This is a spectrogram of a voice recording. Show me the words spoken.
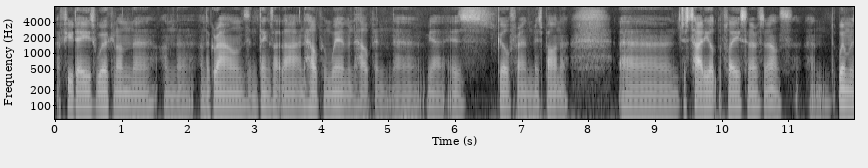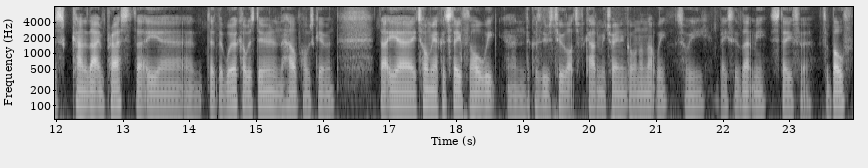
a few days working on the on the on the grounds and things like that, and helping Wim and helping uh, yeah his girlfriend, his partner, uh, just tidy up the place and everything else. And Wim was kind of that impressed that he uh, that the work I was doing and the help I was giving, that he uh, he told me I could stay for the whole week, and because there was two lots of academy training going on that week, so he basically let me stay for for both.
